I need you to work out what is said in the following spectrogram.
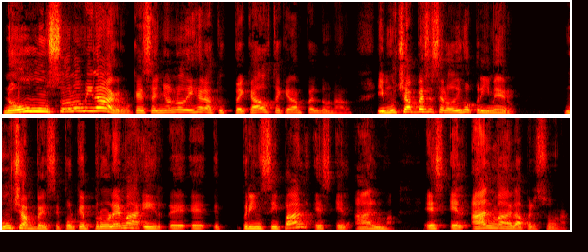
No hubo un solo milagro que el Señor no dijera, tus pecados te quedan perdonados. Y muchas veces se lo dijo primero. Muchas veces, porque el problema eh, eh, principal es el alma es el alma de la persona.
